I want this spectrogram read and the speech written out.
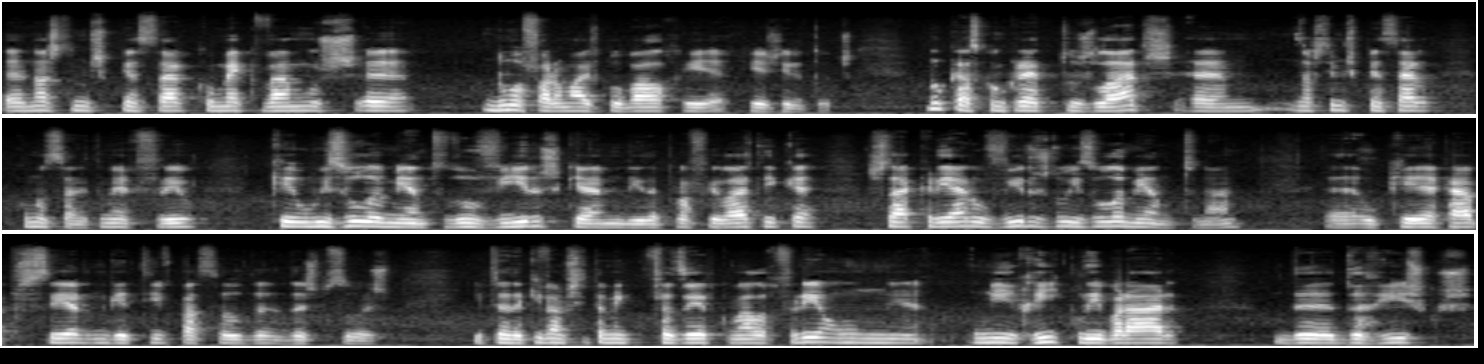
uh, nós temos que pensar como é que vamos, de uma forma mais global, reagir a todos. No caso concreto dos lares, nós temos que pensar, como a Sónia também referiu, que o isolamento do vírus, que é a medida profilática, está a criar o vírus do isolamento, não é? Uh, o que acaba por ser negativo para a saúde das pessoas. E, portanto, aqui vamos ter também que fazer, como ela referia, um, um reequilibrar de, de riscos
